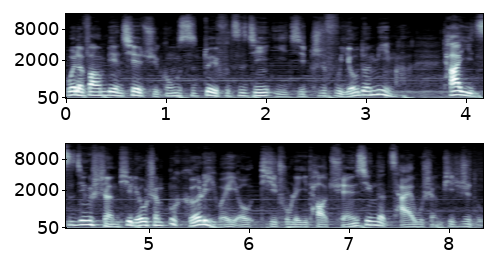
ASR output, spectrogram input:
为了方便窃取公司兑付资金以及支付邮盾密码。他以资金审批流程不合理为由，提出了一套全新的财务审批制度，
